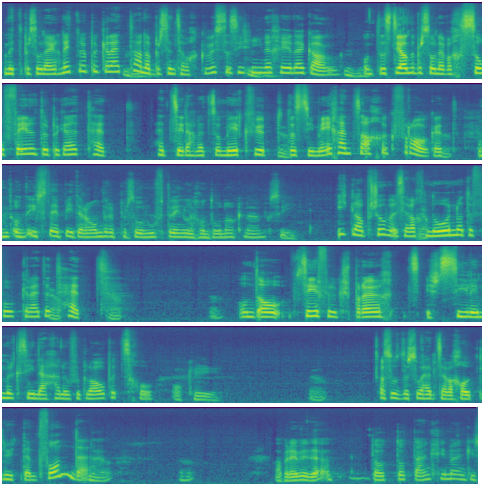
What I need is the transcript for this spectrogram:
mit der Person eigentlich nicht darüber geredet mhm. habe, aber sie haben einfach gewusst, dass ich mhm. in eine Kirche gehe. Mhm. Und dass die andere Person einfach so viel darüber geredet hat, hat sie dann zu mir geführt, ja. dass sie mich Sachen gefragt haben. Und, und ist das bei der anderen Person aufdringlich und unangenehm gewesen? Ich glaube schon, weil sie einfach ja. nur noch davon geredet hat. Und auch sehr viel Gespräch war das Ziel immer, gewesen, nachher auf den Glauben zu kommen. Okay. Also so haben es einfach auch die Leute empfunden. Aber eben, da, da, da denke ich manchmal,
